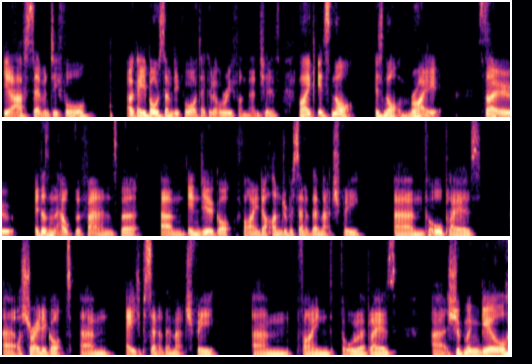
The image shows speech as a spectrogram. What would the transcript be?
You have 74. Okay, you bowled 74. I'll take a little refund then. Cheers. Like, it's not. It's not right. So it doesn't help the fans, but um, India got fined 100% of their match fee um, for all players. Uh, Australia got um, 80% of their match fee um, fined for all of their players. Uh, Shubman Gill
